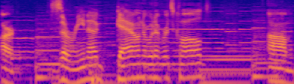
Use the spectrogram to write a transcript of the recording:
our Czarina gown, or whatever it's called. Um,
